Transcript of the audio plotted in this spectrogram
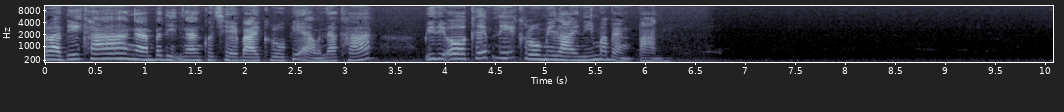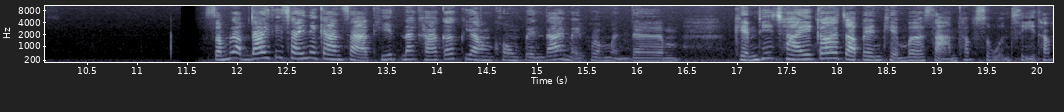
สวัสดีค่ะ งานประดิษฐ์งานโคเชบายครูพี่แอวนะคะ วิดีโอคลิปนี้ครูมีลายนี้มาแบ่งปัน สำหรับได้ที่ใช้ในการสาธิตนะคะ ก็ยังคงเป็นได้ไหมพรมเหมือนเดิม เข็มที่ใช้ก็จะเป็นเข็มเบอร์3ทับ0 4ทับ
